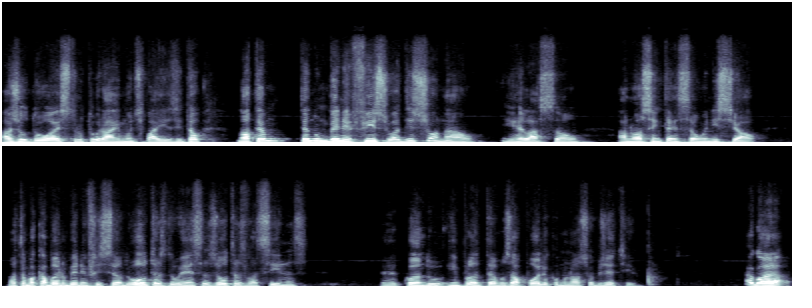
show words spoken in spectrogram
ajudou a estruturar em muitos países. Então, nós temos tendo um benefício adicional em relação à nossa intenção inicial. Nós estamos acabando beneficiando outras doenças, outras vacinas, eh, quando implantamos a polio como nosso objetivo. Agora,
